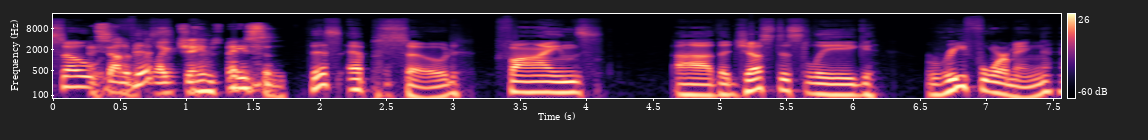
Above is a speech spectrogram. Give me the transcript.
So I sound a this, bit like James Mason. This episode finds uh, the Justice League reforming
